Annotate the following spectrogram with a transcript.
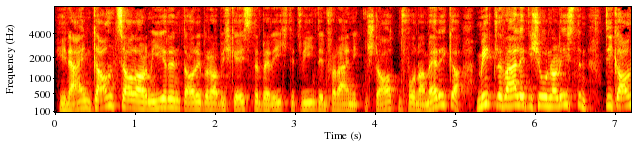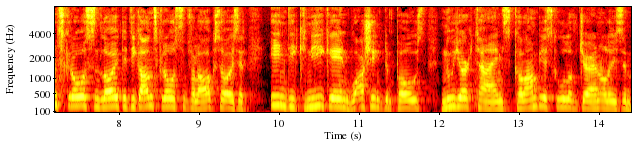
hinein. Ganz alarmierend, darüber habe ich gestern berichtet, wie in den Vereinigten Staaten von Amerika. Mittlerweile die Journalisten, die ganz großen Leute, die ganz großen Verlagshäuser in die Knie gehen. Washington Post, New York Times, Columbia School of Journalism,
